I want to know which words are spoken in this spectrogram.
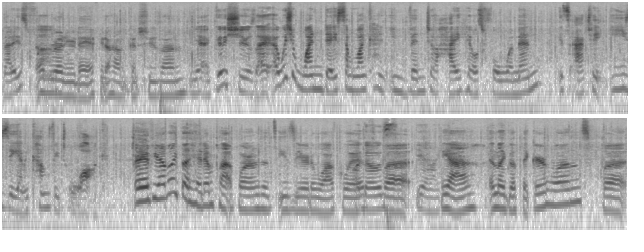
That is fun. it'll ruin your day if you don't have good shoes on. Yeah, good shoes. I, I wish one day someone can invent a high heels for women. It's actually easy and comfy to walk. And if you have like the hidden platforms, it's easier to walk with. Those, but yeah, yeah, and like the thicker ones. But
